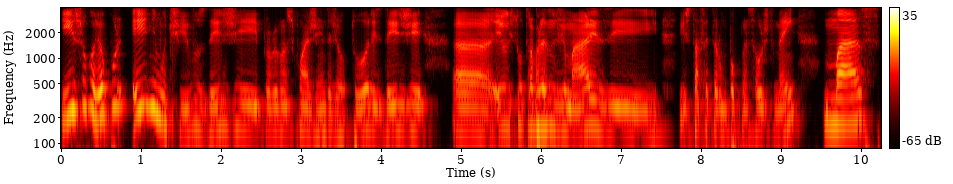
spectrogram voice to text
E isso ocorreu por N motivos, desde problemas com agenda de autores, desde uh, eu estou trabalhando demais e isso está afetando um pouco minha saúde também, mas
